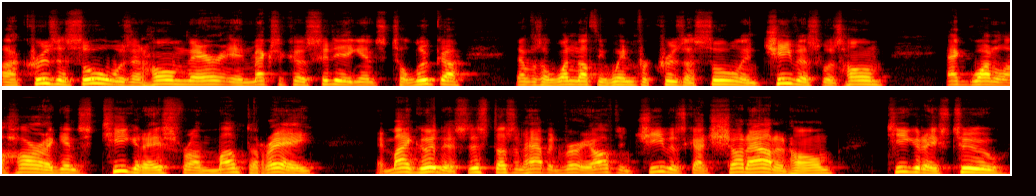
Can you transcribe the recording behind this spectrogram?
uh, Cruz Azul was at home there in Mexico City against Toluca. That was a 1 0 win for Cruz Azul. And Chivas was home at Guadalajara against Tigres from Monterrey. And my goodness, this doesn't happen very often. Chivas got shut out at home. Tigres 2,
